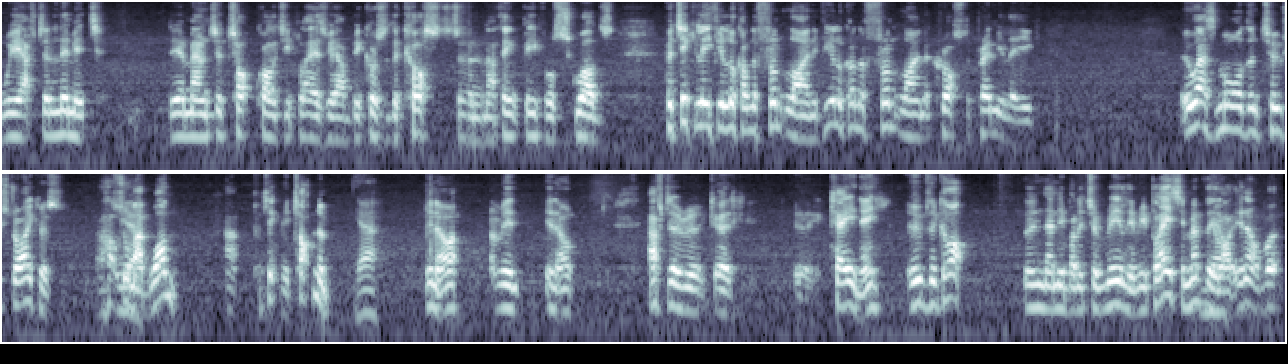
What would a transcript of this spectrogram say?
we have to limit the amount of top quality players we have because of the costs, and I think people's squads, particularly if you look on the front line, if you look on the front line across the Premier League, who has more than two strikers? Oh, Some yeah. have one, uh, particularly Tottenham. Yeah. You know, I mean, you know, after uh, uh, Caney, who've they got? There isn't anybody to really replace him, have they? No. Like, you know, but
